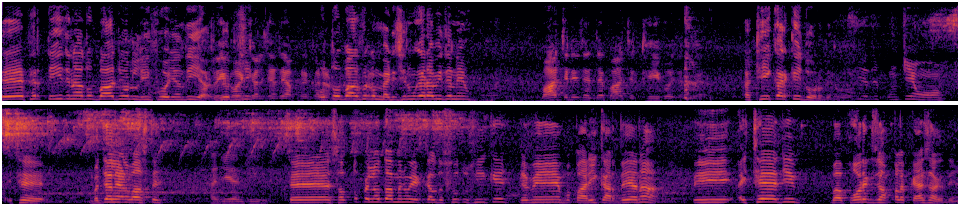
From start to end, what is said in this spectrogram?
ਤੇ ਫਿਰ 30 ਦਿਨਾਂ ਤੋਂ ਬਾਅਦ ਜੋ ਰਿਲੀਫ ਹੋ ਜਾਂਦੀ ਆ ਫਿਰ ਤੁਸੀਂ ਚੱਲ ਜਾਂਦੇ ਆਪਣੇ ਉਸ ਘਰਾਂ ਤੋਂ ਨੂੰ। ਬਾਅਦ ਫਿਰ ਕੋਈ ਮੈਡੀਸਿਨ ਵਗੈਰਾ ਵੀ ਦਿੰਦੇ ਹੋ? ਬਾਅਦ ਚ ਨਹੀਂ ਦਿੰਦੇ ਬਾਅਦ ਚ ਠੀਕ ਹੋ ਜਾਂਦੇ ਆ। ਅ, ਠੀਕ ਕਰਕੇ ਹੀ ਤੋਰਦੇ ਹੋ। ਤੁਸੀਂ ਇੱਥੇ ਪਹੁੰਚੇ ਹੋ ਇੱਥੇ ਮੱਝਾਂ ਲੈਣ ਵਾਸਤੇ? ਹਾਂਜੀ ਹਾਂਜੀ। ਤੇ ਸਭ ਤੋਂ ਪਹਿਲਾਂ ਤਾਂ ਮੈਨੂੰ ਇੱਕ ਗੱਲ ਦੱਸੋ ਤੁਸੀਂ ਕਿ ਜਿਵੇਂ ਵਪਾਰੀ ਕਰਦੇ ਆ ਨਾ ਵੀ ਇੱਥੇ ਜੀ ਫੋਰ ਐਗਜ਼ਾਮਪਲ ਕਹਿ ਸਕਦੇ ਆ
